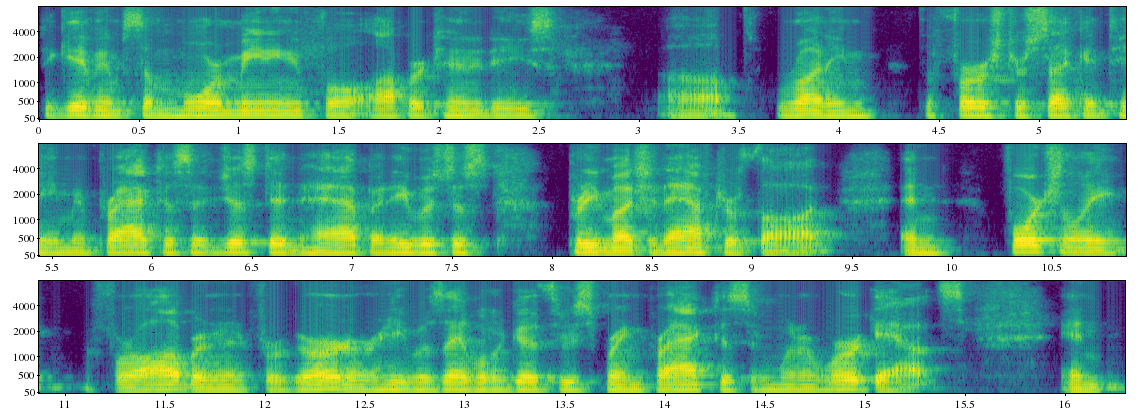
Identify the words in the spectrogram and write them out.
to give him some more meaningful opportunities uh, running the first or second team in practice. It just didn't happen. He was just pretty much an afterthought. And fortunately for Auburn and for Geriner, he was able to go through spring practice and winter workouts and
